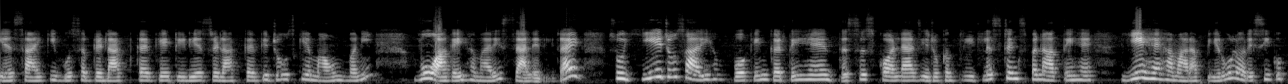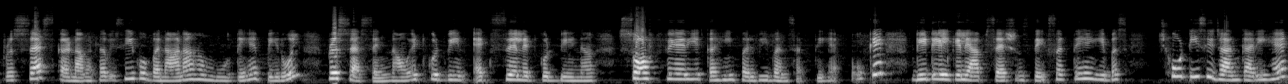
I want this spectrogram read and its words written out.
ईएसआई e की, वो सब डिडक्ट करके टीडीएस डिडक्ट करके, जो उसकी अमाउंट बनी, वो आ गई हमारी सैलरी राइट सो ये जो सारी हम वर्किंग करते हैं दिस इज़ कॉल्ड एज ये जो कंप्लीट लिस्टिंग्स बनाते हैं, ये है हमारा पेरोल और इसी को प्रोसेस करना मतलब इसी को बनाना हम बोलते हैं payroll processing now it could be in Excel it could be in software ये कहीं पर भी बन सकती है ओके okay? डिटेल के लिए आप सेशंस देख सकते हैं, ये बस छोटी सी जानकारी है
